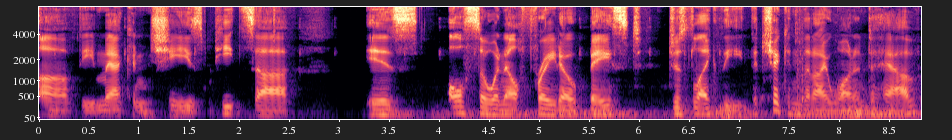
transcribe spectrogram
of the mac and cheese pizza is also an Alfredo based just like the, the chicken that I wanted to have.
